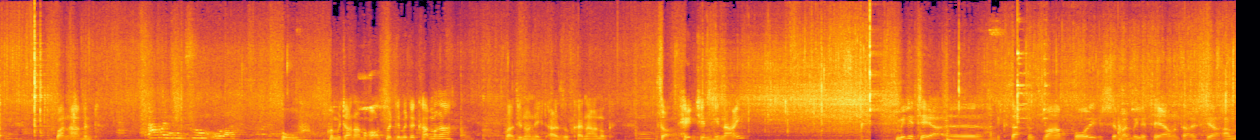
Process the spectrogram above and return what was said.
Ja. Wann Abend? Abend um 5 Uhr. Oh, uh, komme ich da noch mal raus mit, mit der Kamera? Weiß ich noch nicht, also keine Ahnung. So, Hähnchen hinein. Militär, äh, habe ich gesagt, und zwar für ist ja mal Militär und da ist ja am,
